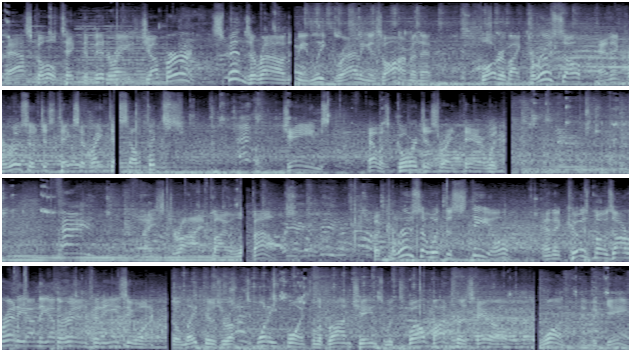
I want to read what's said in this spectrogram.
Paschall will take the mid-range jumper. Spins around. I mean, Lee grabbing his arm, and that floater by Caruso. And then Caruso just takes it right to Celtics. James, that was gorgeous right there with Nice drive by bounce. But Caruso with the steal, and then Kuzma's already on the other end for the easy one. The Lakers are up 20 points. LeBron James with 12. Montrezl Harrell one in the game.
